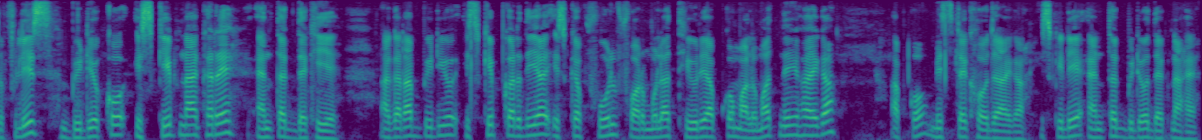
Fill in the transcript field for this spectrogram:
तो प्लीज़ वीडियो को स्किप ना करें एंड तक देखिए। अगर आप वीडियो स्किप कर दिया, इसका फुल फार्मूला थ्योरी आपको मालूम नहीं होएगा आपको मिस्टेक हो जाएगा। इसके लिए एंड तक वीडियो देखना है।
